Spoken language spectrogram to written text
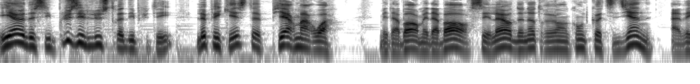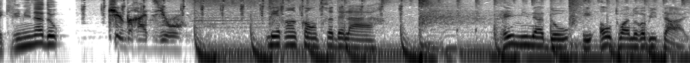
et à un de ses plus illustres députés, le péquiste Pierre Marois. Mais d'abord, mais d'abord, c'est l'heure de notre rencontre quotidienne avec Rémi Nadeau. Cube Radio. Les rencontres de l'heure. Rémi Nadeau et Antoine Robitaille.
